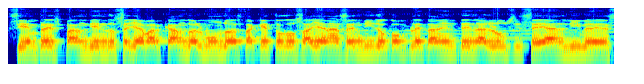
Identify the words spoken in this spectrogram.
siempre expandiéndose y abarcando al mundo hasta que todos hayan ascendido completamente en la luz y sean libres.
